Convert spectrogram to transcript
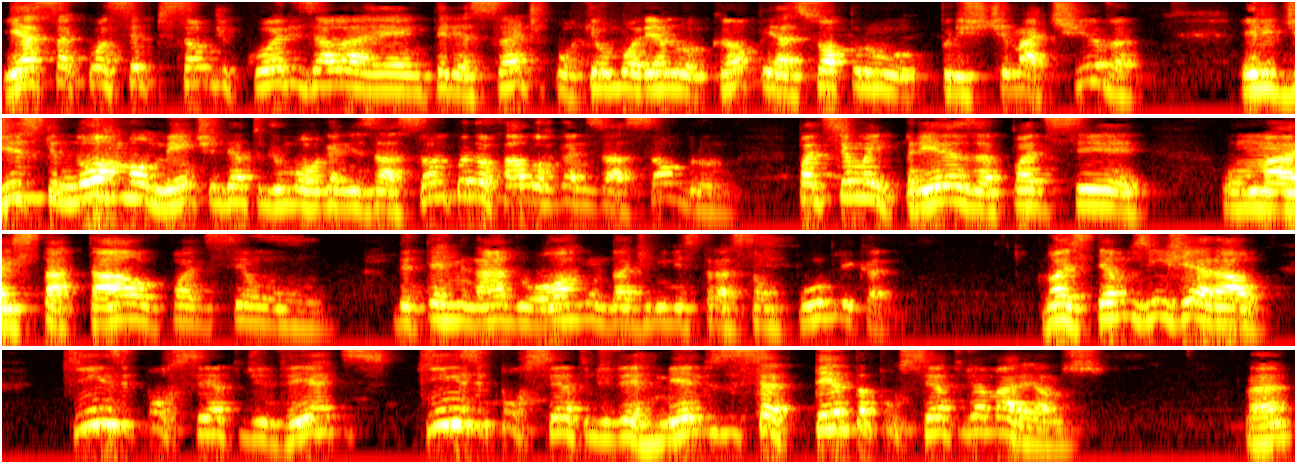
E essa concepção de cores ela é interessante porque o Moreno Campo, e é só por, por estimativa, ele diz que normalmente dentro de uma organização, e quando eu falo organização, Bruno, pode ser uma empresa, pode ser uma estatal, pode ser um determinado órgão da administração pública, nós temos em geral 15% de verdes, 15% de vermelhos e 70% de amarelos. Né?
